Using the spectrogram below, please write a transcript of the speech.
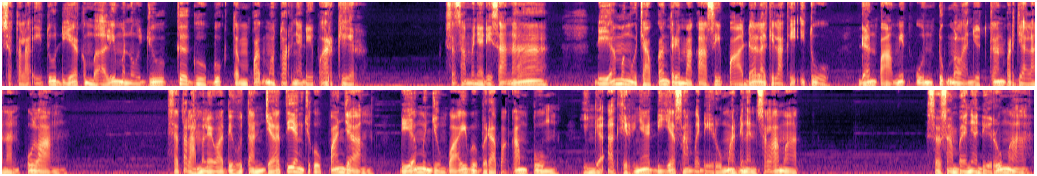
Setelah itu dia kembali menuju ke gubuk tempat motornya diparkir. Sesampainya di sana, dia mengucapkan terima kasih pada laki-laki itu dan pamit untuk melanjutkan perjalanan pulang. Setelah melewati hutan jati yang cukup panjang, dia menjumpai beberapa kampung hingga akhirnya dia sampai di rumah dengan selamat. Sesampainya di rumah,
